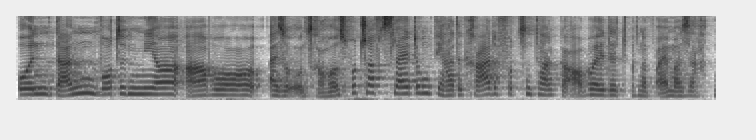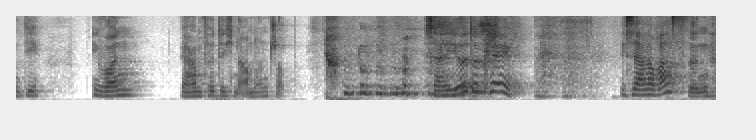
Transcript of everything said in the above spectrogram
und dann wurde mir aber, also unsere Hauswirtschaftsleitung, die hatte gerade 14 Tage gearbeitet und auf einmal sagten die, Yvonne, wir haben für dich einen anderen Job. ich sage, gut, okay. Ich sage, was denn?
